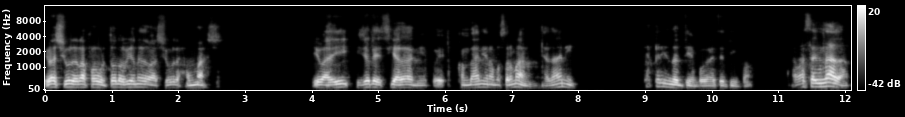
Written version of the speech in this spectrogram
Iba al shur de Rab Faur. Todos los viernes iba al shur de Hamas iba ahí y yo le decía a Dani, pues, con Dani éramos hermanos, a Dani, estás perdiendo el tiempo con este tipo, no va a hacer nada.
